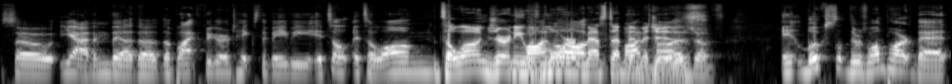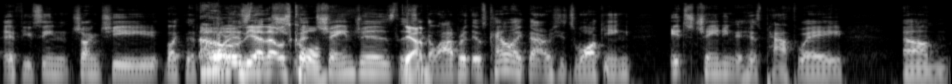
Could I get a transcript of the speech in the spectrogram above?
So yeah, then the the the black figure takes the baby. It's a it's a long It's a long journey with more monologue- messed up montage images. Of, it looks. There's one part that if you've seen Shang Chi, like the Oh, forest yeah, that was cool. changes. There's Yeah. like a labyrinth. It was kind of like that. Where he's walking, it's changing to his pathway. Um.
